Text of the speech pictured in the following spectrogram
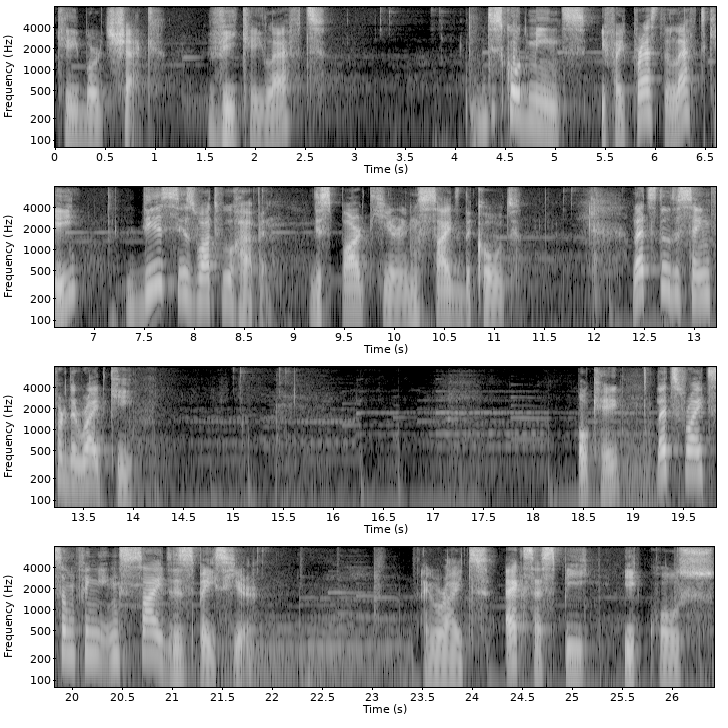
keyboard check vk left. This code means if I press the left key, this is what will happen this part here inside the code. Let's do the same for the right key. Okay, let's write something inside this space here. I write xsp equals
